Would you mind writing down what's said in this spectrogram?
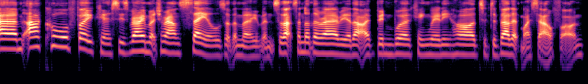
um, our core focus is very much around sales at the moment. So that's another area that I've been working really hard to develop myself on.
